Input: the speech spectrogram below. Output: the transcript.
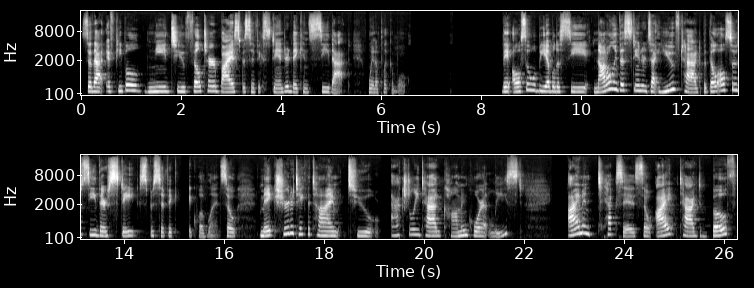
so that if people need to filter by a specific standard, they can see that when applicable. They also will be able to see not only the standards that you've tagged, but they'll also see their state specific equivalent. So make sure to take the time to actually tag Common Core at least. I'm in Texas, so I tagged both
